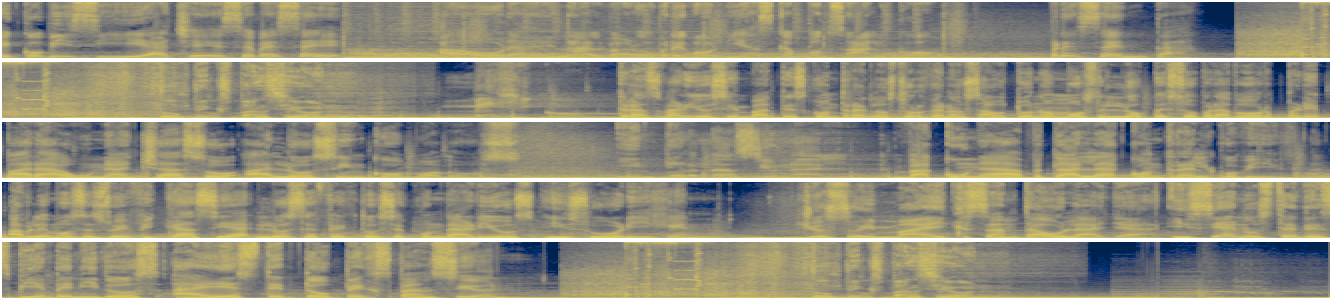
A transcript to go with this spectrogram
Ecobici y HSBC, ahora en Álvaro Obregón y Azcapotzalco, presenta Top Expansión. México. Tras varios embates contra los órganos autónomos, López Obrador prepara un hachazo a los incómodos. Internacional. Vacuna Abdala contra el COVID. Hablemos de su eficacia, los efectos secundarios y su origen. Yo soy Mike Santaolalla y sean ustedes bienvenidos a este Top Expansión. Top Expansión.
